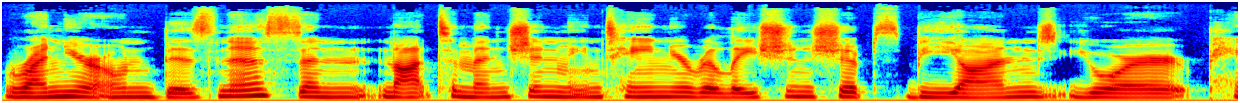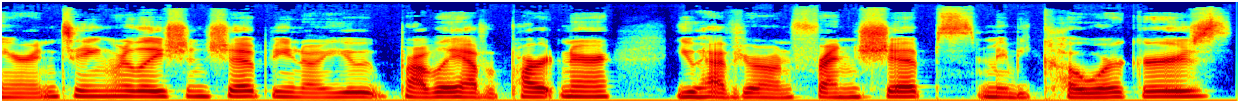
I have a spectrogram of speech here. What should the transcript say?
run your own business, and not to mention maintain your relationships beyond your parenting relationship. You know, you probably have a partner, you have your own friendships, maybe coworkers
